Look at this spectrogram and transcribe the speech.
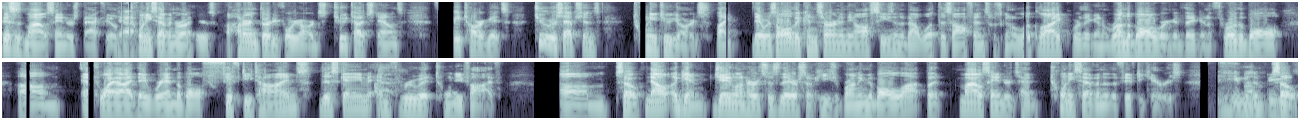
This is Miles Sanders' backfield. Yeah. 27 rushes, 134 yards, two touchdowns, three targets, two receptions, 22 yards. Like there was all the concern in the offseason about what this offense was going to look like. Were they going to run the ball? Were they going to throw the ball? Um, FYI, they ran the ball 50 times this game and threw it 25. Um, so now again, Jalen Hurts is there, so he's running the ball a lot, but Miles Sanders had 27 of the 50 carries. He was a Um, beast. so-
